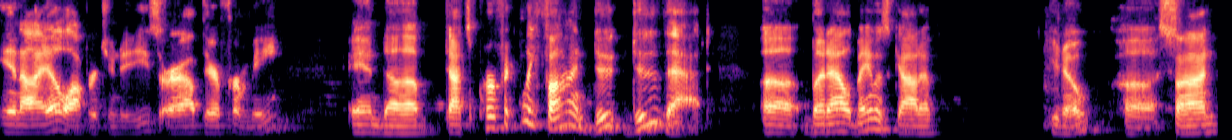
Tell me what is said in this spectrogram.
NIL opportunities are out there for me. And uh, that's perfectly fine. Do do that. Uh, but Alabama's got to, you know, uh, sign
